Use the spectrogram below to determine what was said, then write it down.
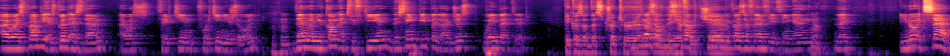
I was probably as good as them. I was 13, 14 years old. mm-hmm. Then when you come at 15, the same people are just way better Because of the structure because and all of the, the, effort. structure, yeah. because of everything, and Yeah. like you know, it's sad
